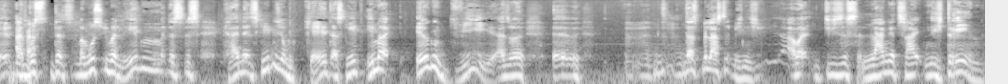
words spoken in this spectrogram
Äh, man, muss, das, man muss überleben, das ist keine, es geht nicht um Geld, das geht immer irgendwie. Also äh, das belastet mich nicht. Aber dieses lange Zeit nicht drehen,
